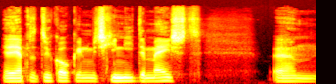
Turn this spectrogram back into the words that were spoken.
je hebt natuurlijk ook in misschien niet de meest ehm,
